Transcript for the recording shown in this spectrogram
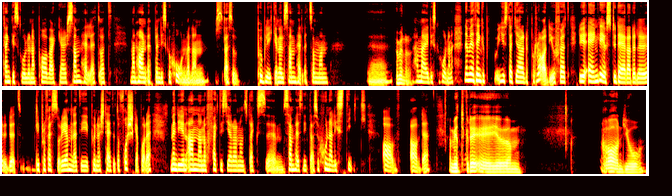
tankeskolorna påverkar samhället och att man har en öppen diskussion mellan alltså, publiken eller samhället som man eh, Jag menar det. ha med i diskussionerna. Nej, men jag tänker just att göra det på radio. För att det är en grej att studera eller du vet, bli professor i ämnet i, på universitetet och forska på det. Men det är en annan att faktiskt göra någon slags eh, samhällsnytta, alltså journalistik av, av det. Ja, men jag tycker det är ju um, radio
